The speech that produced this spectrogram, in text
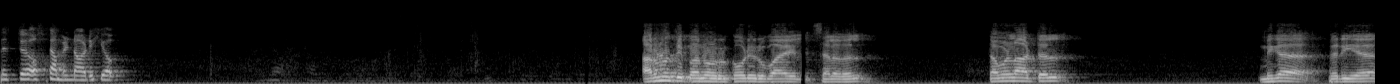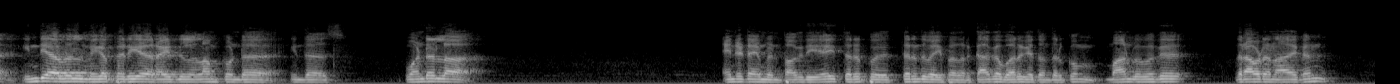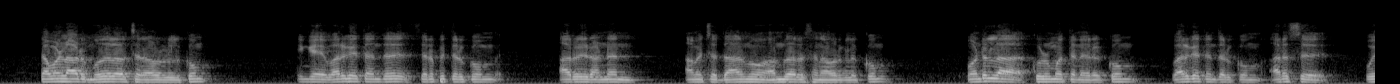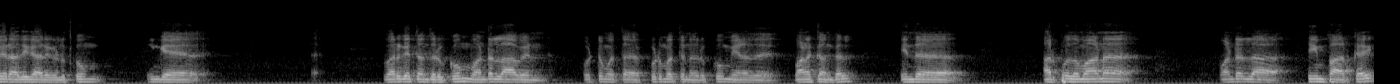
Minister of Tamil Nadu here. அறுநூத்தி பதினோரு கோடி ரூபாய் செலவில் தமிழ்நாட்டில் மிக பெரிய இந்தியாவில் மிகப்பெரிய பெரிய ரைடுகள் எல்லாம் கொண்ட இந்த வண்டர்லா என்டர்டைன்மெண்ட் பகுதியை திறப்பு திறந்து வைப்பதற்காக வருகை தந்திருக்கும் மாண்புமிகு திராவிட நாயகன் தமிழ்நாடு முதலமைச்சர் அவர்களுக்கும் இங்கே வருகை தந்து சிறப்பித்திருக்கும் அருயிர் அண்ணன் அமைச்சர் தானு அன்பரசன் அவர்களுக்கும் ஒன்றல்லா குழுமத்தினருக்கும் வருகை தந்திருக்கும் அரசு உயர் அதிகாரிகளுக்கும் இங்கே வருகை தந்திருக்கும் வண்டர்லாவின் ஒட்டுமொத்த குடும்பத்தினருக்கும் எனது வணக்கங்கள். இந்த அற்புதமான ஒண்டர்லா தீம் பார்க்கை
